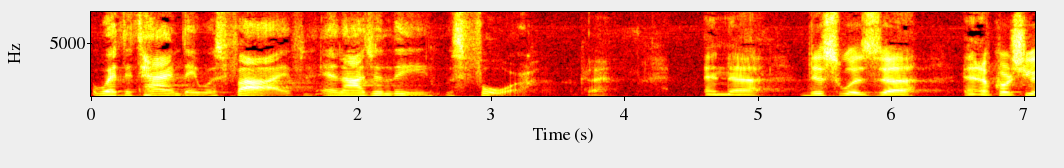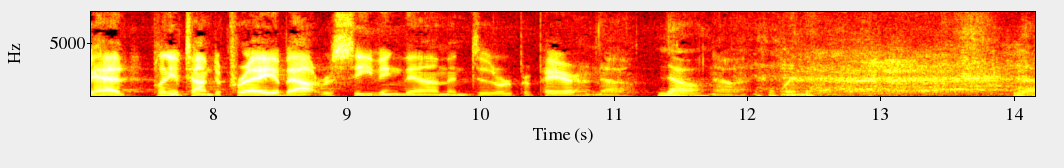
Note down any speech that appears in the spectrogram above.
Well, at the time, they was five, and Anjali was four. Okay. And uh, this was, uh, and of course, you had plenty of time to pray about receiving them and to sort of prepare. No. No. No. When... no.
